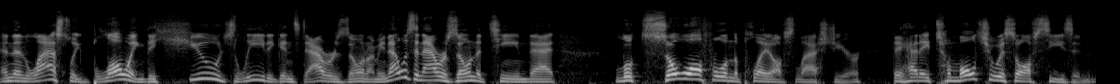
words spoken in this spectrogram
And then last week, blowing the huge lead against Arizona. I mean, that was an Arizona team that looked so awful in the playoffs last year. They had a tumultuous offseason.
